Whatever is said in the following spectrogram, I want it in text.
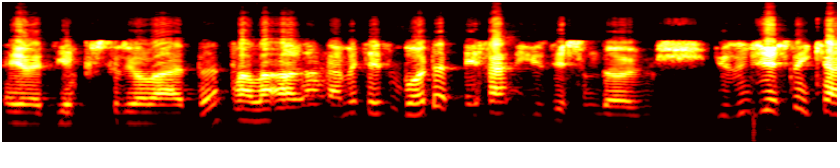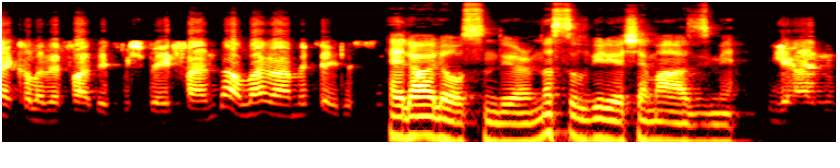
evet yapıştırıyorlardı. Valla Allah rahmet eylesin. Bu arada beyefendi 100 yaşında ölmüş. 100. yaşına 2 ay kala vefat etmiş beyefendi. Allah rahmet eylesin. Helal olsun diyorum. Nasıl bir yaşama azmi. Yani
